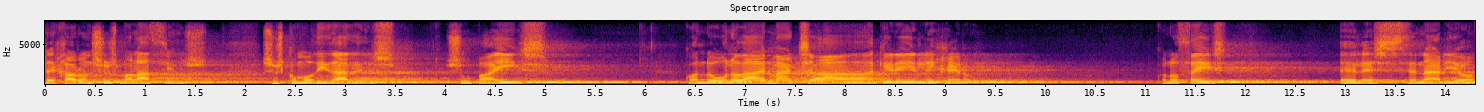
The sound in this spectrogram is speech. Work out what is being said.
Dejaron sus palacios, sus comodidades, su país. Cuando uno va en marcha quiere ir ligero. ¿Conocéis el escenario?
